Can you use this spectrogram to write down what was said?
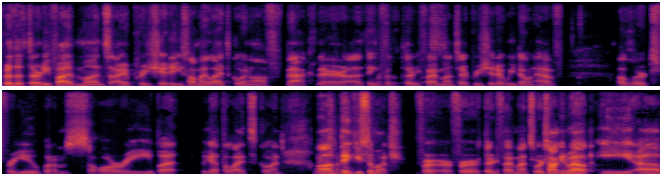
for the 35 months. I appreciate it. You saw my lights going off back there. Uh, thank you for the 35 months. I appreciate it. We don't have alerts for you, but I'm sorry, but we got the lights going. Um, thank you so much for for 35 months. We're talking about e uh,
